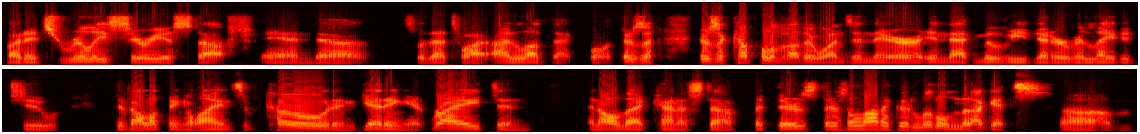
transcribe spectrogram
but it's really serious stuff. And uh, so that's why I love that quote. There's a there's a couple of other ones in there in that movie that are related to developing lines of code and getting it right and and all that kind of stuff. But there's there's a lot of good little nuggets um,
